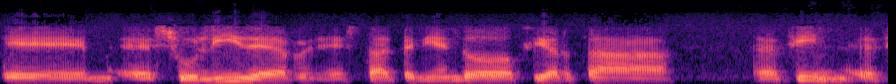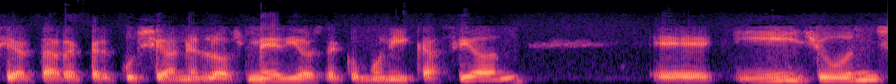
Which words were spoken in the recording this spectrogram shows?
Eh, eh, su líder está teniendo cierta, en fin, cierta repercusión en los medios de comunicación eh, y Junts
